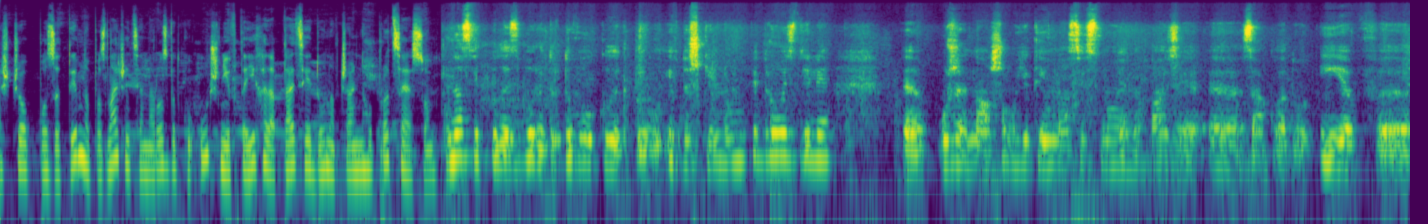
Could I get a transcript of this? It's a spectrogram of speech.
що позитивно позначиться на розвитку учнів та їх адаптації до навчального процесу. У нас відбулись збори трудового колективу і в дошкільному підрозділі, е, уже нашому, який у нас існує на базі е, закладу, і в, е,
